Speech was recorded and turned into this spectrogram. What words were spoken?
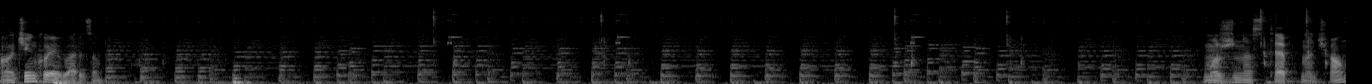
O, dziękuję bardzo. Może następnąć on?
